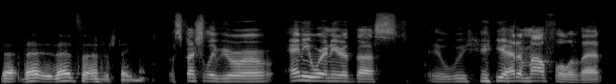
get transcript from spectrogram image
That, that that's an understatement. especially if you were anywhere near dust, we you had a mouthful of that.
